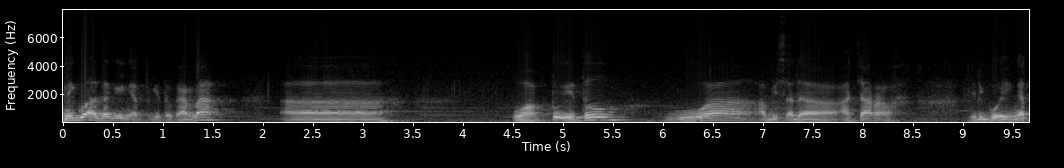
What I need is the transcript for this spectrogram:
Ini gua agak inget gitu karena eh, waktu itu gua habis ada acara lah. Jadi gue inget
